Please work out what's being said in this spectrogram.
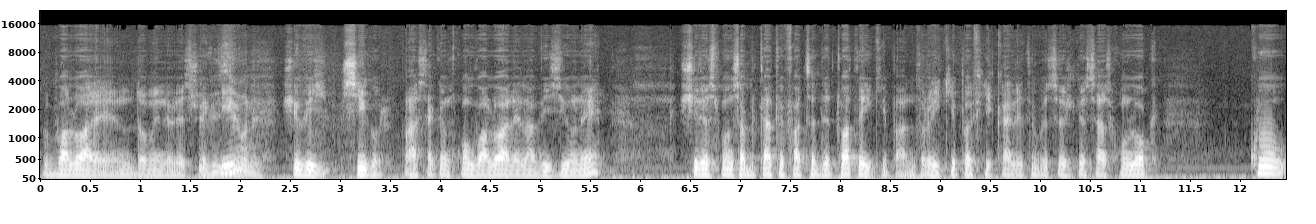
valoare în domeniul respectiv. Și viziune. Și, vizi- sigur, asta când spun valoare la viziune și responsabilitate față de toată echipa. Într-o echipă fiecare trebuie să-și găsească un loc cu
